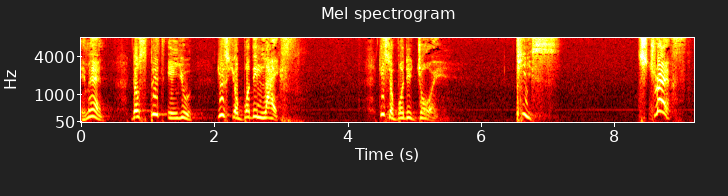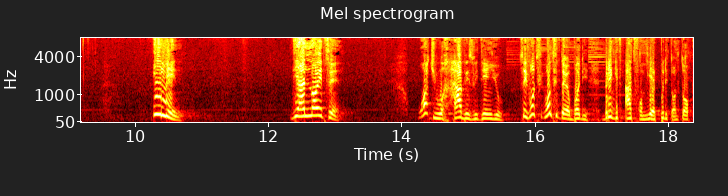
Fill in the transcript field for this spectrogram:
Amen. The Spirit in you gives your body life, gives your body joy, peace, strength, healing, the anointing. What you have is within you. So if you want, you want to on your body, bring it out from here, put it on top.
